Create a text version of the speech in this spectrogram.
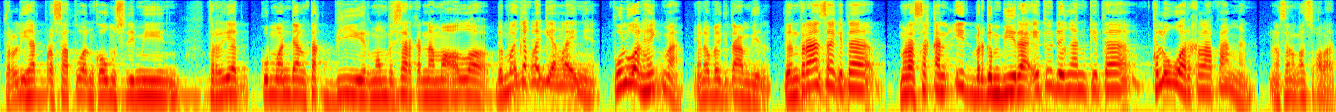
terlihat persatuan kaum muslimin, terlihat kumandang takbir, membesarkan nama Allah dan banyak lagi yang lainnya. Puluhan hikmah yang dapat kita ambil. Dan terasa kita merasakan Id bergembira itu dengan kita keluar ke lapangan melaksanakan sholat.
